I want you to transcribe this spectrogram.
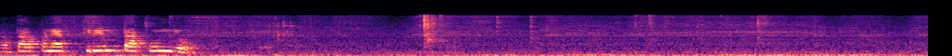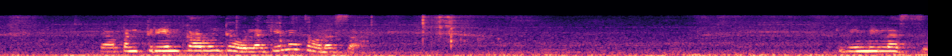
आता आपण यात क्रीम टाकून घेऊ. ते आपण क्रीम काढून ठेवलं की नाही थोडंसं? क्रीमी लस्सी.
